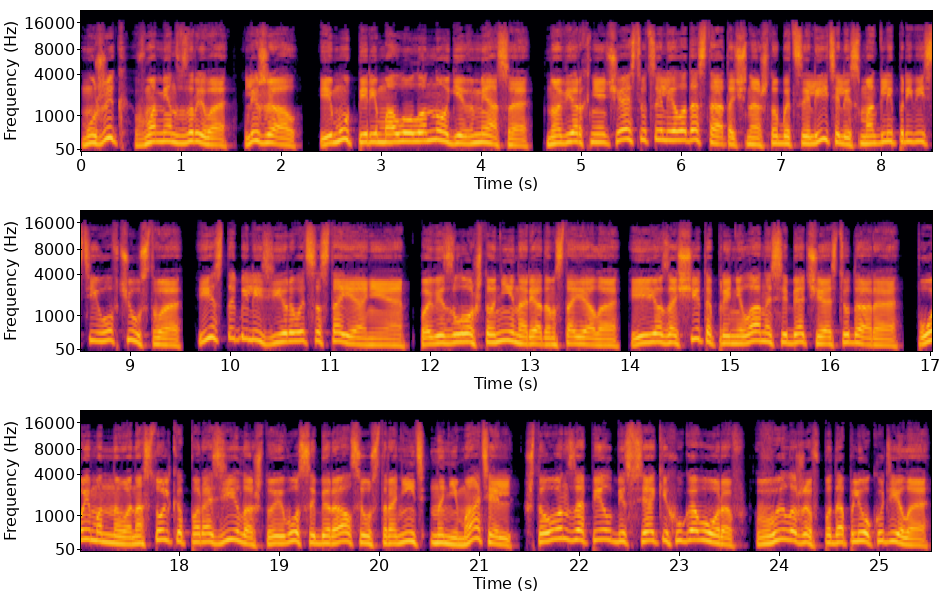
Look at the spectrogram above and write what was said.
Мужик в момент взрыва лежал, Ему перемололо ноги в мясо, но верхняя часть уцелела достаточно, чтобы целители смогли привести его в чувство и стабилизировать состояние. Повезло, что Нина рядом стояла, и ее защита приняла на себя часть удара. Пойманного настолько поразило, что его собирался устранить наниматель, что он запел без всяких уговоров, выложив подоплеку дела.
